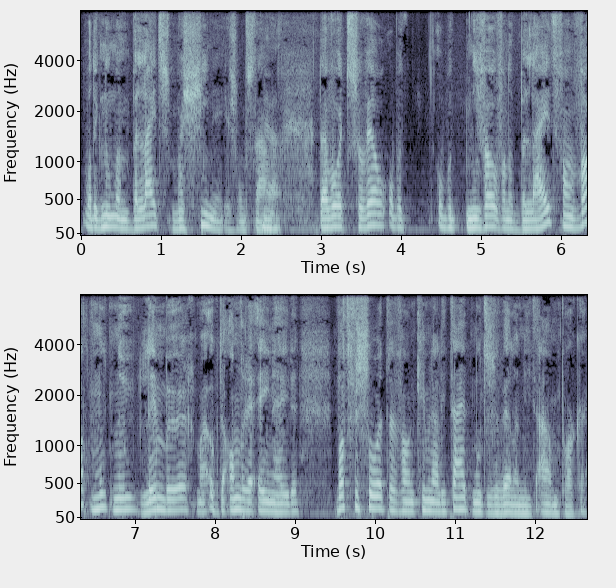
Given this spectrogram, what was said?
wat ik noem een beleidsmachine is ontstaan. Ja. Daar wordt zowel op het op het niveau van het beleid. Van wat moet nu Limburg, maar ook de andere eenheden. Wat voor soorten van criminaliteit moeten ze wel en niet aanpakken?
